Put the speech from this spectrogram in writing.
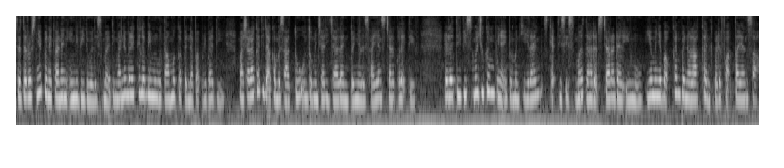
Seterusnya, penekanan individualisme di mana mereka lebih mengutamakan pendapat pribadi. Masyarakat tidak akan bersatu untuk mencari jalan penyelesaian secara kolektif. Relativisme juga mempunyai pemikiran skeptisisme terhadap secara dari ilmu. Ia menyebabkan penolakan kepada fakta yang sah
